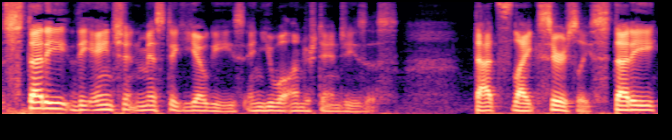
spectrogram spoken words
study the ancient mystic yogis and you will understand jesus. That's like seriously study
